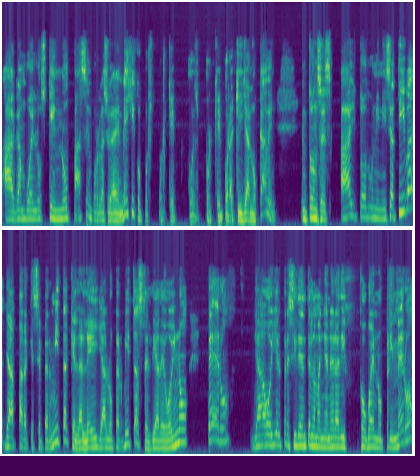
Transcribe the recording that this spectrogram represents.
hagan vuelos que no pasen por la Ciudad de México, porque, pues, porque por aquí ya no caben. Entonces, hay toda una iniciativa ya para que se permita, que la ley ya lo permita, hasta el día de hoy no, pero ya hoy el presidente en la mañanera dijo, bueno, primero,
